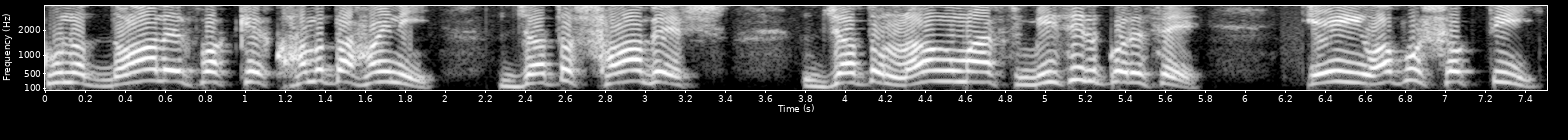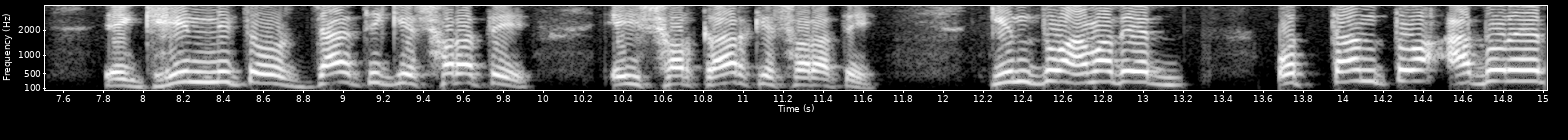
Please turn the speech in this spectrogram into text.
কোনো দলের পক্ষে ক্ষমতা হয়নি। যত সমাবেশ, যত লং মার্চ মিছিল করেছে, এই অপশক্তি, এই ঘৃণিত জাতিকে সরাতে, এই সরকারকে সরাতে। কিন্তু আমাদের অত্যন্ত আদরের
